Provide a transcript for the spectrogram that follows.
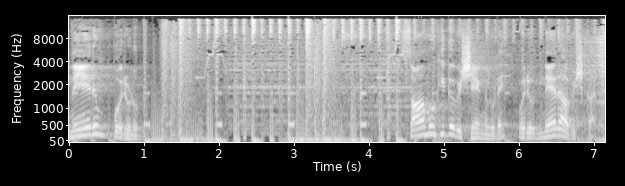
നേരും പൊരുളും. സാമൂഹിക വിഷയങ്ങളുടെ ഒരു നേരാവിഷ്കാരം.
